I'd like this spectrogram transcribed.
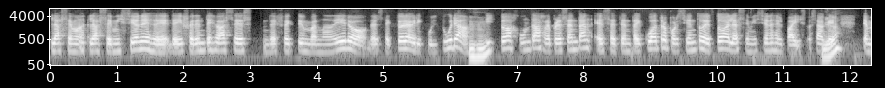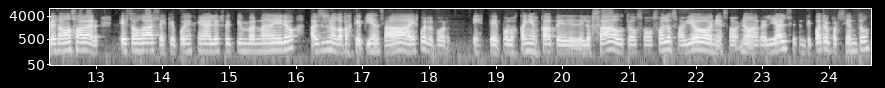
las, emisiones de, diferentes gases de efecto invernadero del sector agricultura, y todas juntas representan el 74% de todas las emisiones del país. O sea que empezamos a ver esos gases que pueden generar el efecto invernadero, a veces uno capaz que piensa, ah, es por, por, este, por los caños de escape de, los autos o son los aviones, o no, en realidad el 74%,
